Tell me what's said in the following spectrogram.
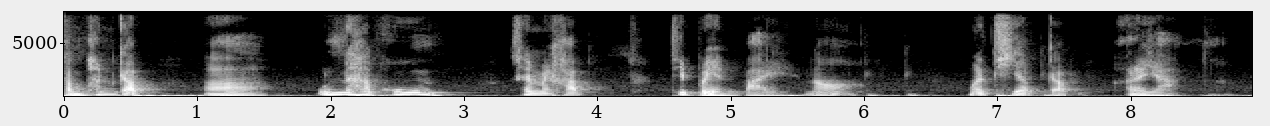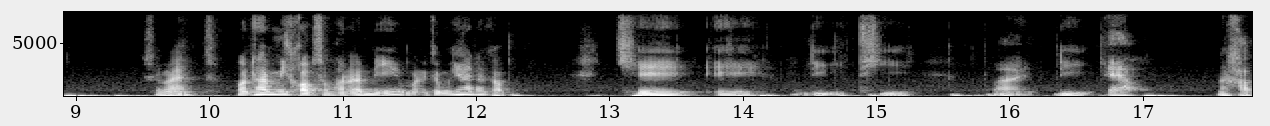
สัมพันธ์กับอุณหภูมิใช่ไหมครับ ที่เปลี่ยนไปเนาะเมื่อเทียบกับระยะใช่ไหมเพราะถ้ามีความสัมพันธ์แบบนี้มันก็มีค่าเท่ากับ k a dt by dl นะครับ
